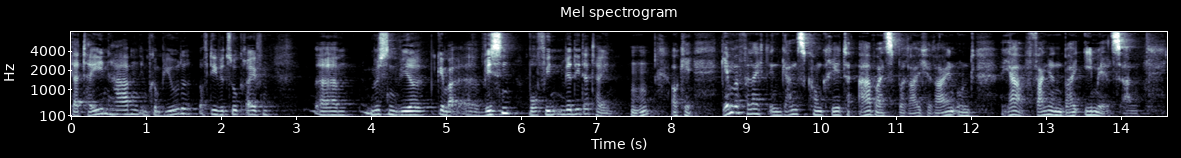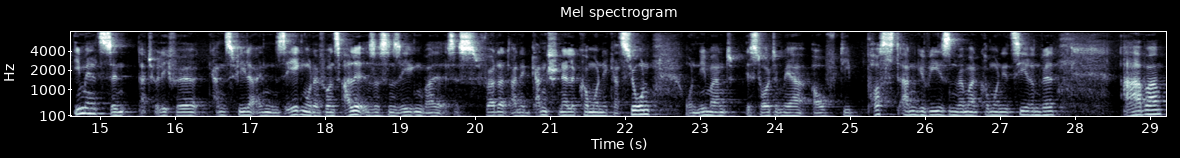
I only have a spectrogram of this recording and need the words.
Dateien haben im Computer, auf die wir zugreifen, ähm, müssen wir äh, wissen, wo finden wir die Dateien. Mhm. Okay, gehen wir vielleicht in ganz konkrete Arbeitsbereiche rein und ja, fangen bei E-Mails an. E-Mails sind natürlich für ganz viele ein Segen oder für uns alle ist es ein Segen, weil es ist, fördert eine ganz schnelle Kommunikation und niemand ist heute mehr auf die Post angewiesen, wenn man kommunizieren will. Aber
